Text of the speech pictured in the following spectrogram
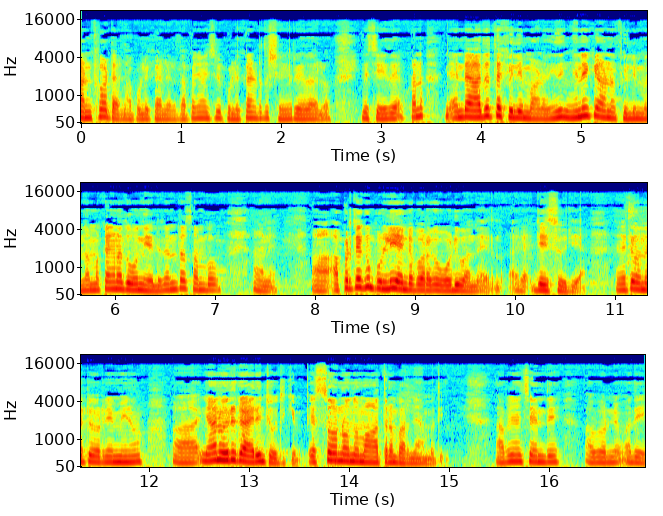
കംഫർട്ടായിരുന്നു ആ പുള്ളിക്കാരന്റെ അടുത്ത്. അപ്പം ഞാൻ വെച്ചാൽ പുള്ളിക്കാരന്റെ അടുത്ത് ഷെയർ ചെയ്താലോ? ഇത് ചെയ്ത് കാരണം എന്റെ ആദ്യത്തെ ഫിലിമാണ് ഇത് ഇങ്ങനെയൊക്കെയാണ് ഫിലിം നമുക്ക് നമുക്കങ്ങനെ തോന്നിയല്ലോ? ഇതെന്താ സംഭവം? അങ്ങനെ. അപ്പോഴത്തേക്കും പുള്ളി എന്റെ പുറകെ ഓടി വന്നായിരുന്നു ജയസൂര്യ. എന്നിട്ട് വന്നിട്ട് പറഞ്ഞു മീനു ഞാൻ ഒരു കാര്യം ചോദിക്കും എസ് ഓർണോ മാത്രം പറഞ്ഞാൽ മതി. അപ്പം ഞാൻ ചെന്ത് പറഞ്ഞു അതെ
